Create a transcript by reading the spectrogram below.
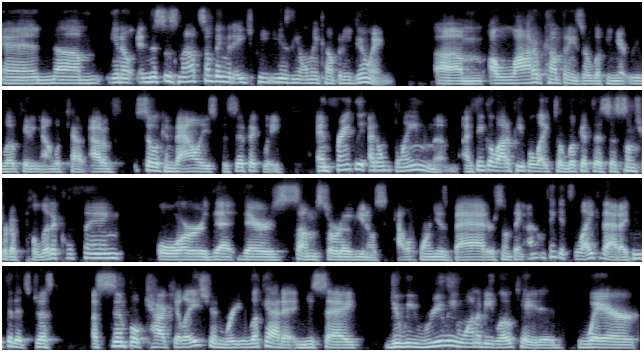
and um, you know and this is not something that hpe is the only company doing um, a lot of companies are looking at relocating out of, Silicon Valley specifically. And frankly, I don't blame them. I think a lot of people like to look at this as some sort of political thing or that there's some sort of, you know, California's bad or something. I don't think it's like that. I think that it's just a simple calculation where you look at it and you say, do we really want to be located where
